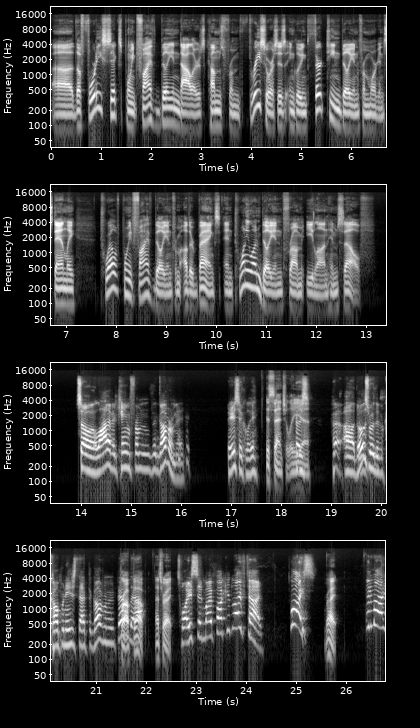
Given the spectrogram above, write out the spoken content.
Uh, the forty six point five billion dollars comes from three sources, including 13 billion from Morgan Stanley. 12.5 billion from other banks and 21 billion from Elon himself. So a lot of it came from the government, basically. Essentially, yeah. Uh, those were the companies that the government bailed Propped out up. That's right. twice in my fucking lifetime. Twice Right. in my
